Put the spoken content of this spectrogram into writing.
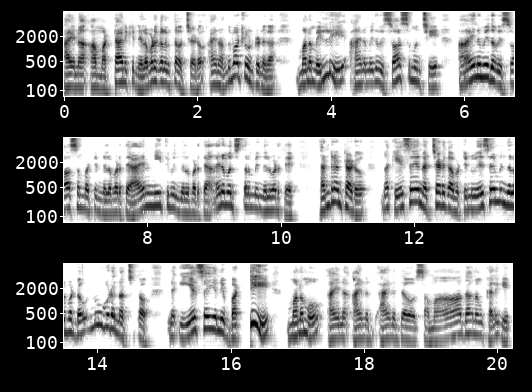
ఆయన ఆ మట్టానికి నిలబడగలుగుతా వచ్చాడో ఆయన అందుబాటులో ఉంటుండగా మనం వెళ్ళి ఆయన మీద విశ్వాసం ఉంచి ఆయన మీద విశ్వాసం బట్టి నిలబడితే ఆయన నీతి మీద నిలబడితే ఆయన మంచితనం మీద నిలబడితే తండ్రి అంటాడు నాకు ఏసయ్య నచ్చాడు కాబట్టి నువ్వు ఏసఐ మీద నిలబడ్డావు నువ్వు కూడా నచ్చుతావు. లేక ఏసయ్యని బట్టి మనము ఆయన ఆయన ఆయనతో సమాధానం కలిగి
